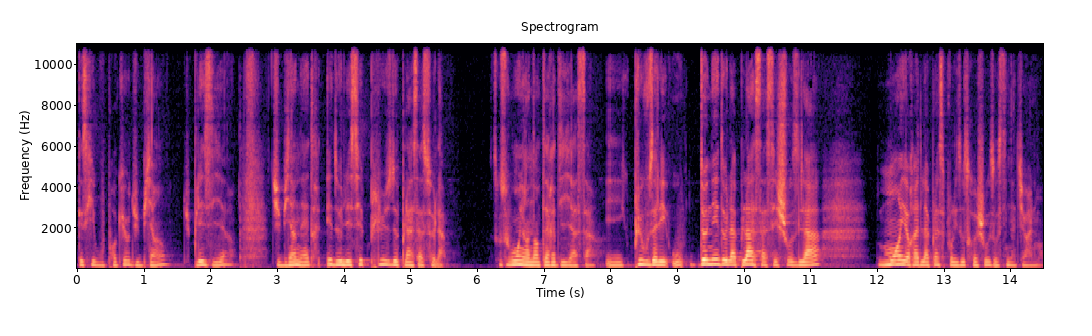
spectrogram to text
qu'est-ce qui vous procure du bien, du plaisir, du bien-être et de laisser plus de place à cela. Parce que souvent, il y a un interdit à ça. Et plus vous allez donner de la place à ces choses-là, moins il y aura de la place pour les autres choses aussi naturellement.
